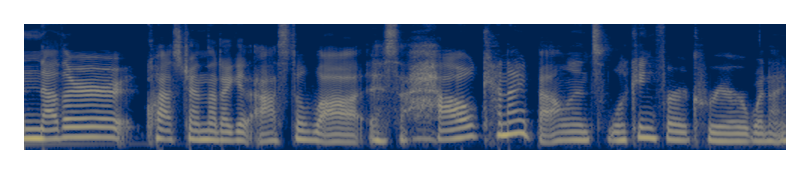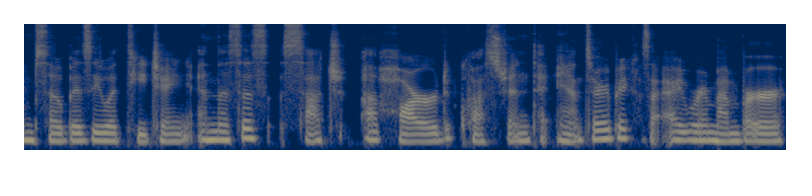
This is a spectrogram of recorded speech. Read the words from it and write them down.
Another question that I get asked a lot is how can I balance looking for a career when I'm so busy with teaching? And this is such a hard question to answer because I remember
